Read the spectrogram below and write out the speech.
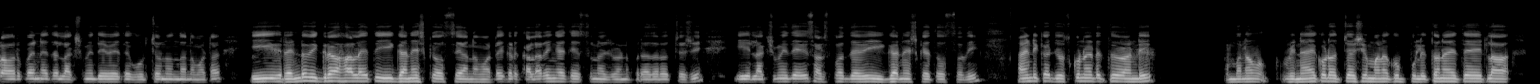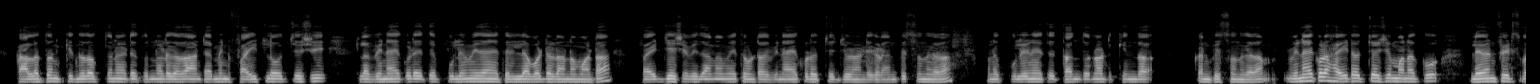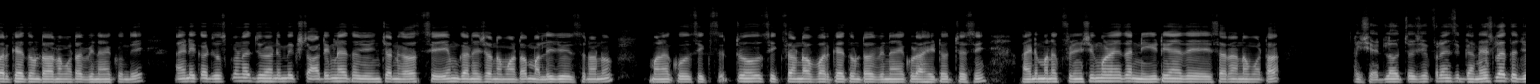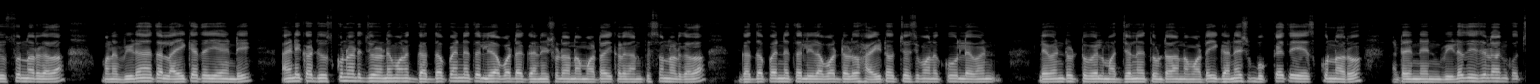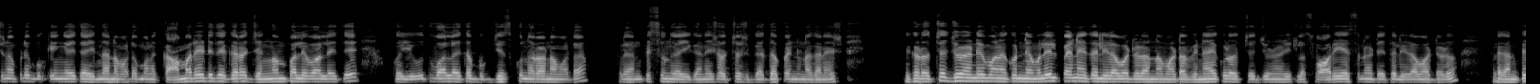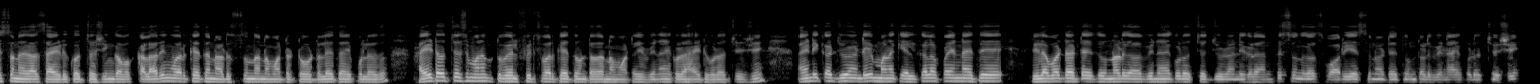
ఫ్లవర్ పైన అయితే లక్ష్మీదేవి అయితే కూర్చొని ఉందన్నమాట. ఈ రెండు విగ్రహాలు అయితే ఈ గణేష్కి వస్తాయి అన్నమాట ఇక్కడ కలరింగ్ అయితే ఇస్తున్నారు చూడండి బ్రదర్ వచ్చేసి. ఈ లక్ష్మీదేవి సరస్వతి దేవి ఈ గణేష్కి అయితే వస్తుంది. అండ్ ఇక్కడ చూసుకున్నట్టయితే చూడండి మనం వినాయకుడు వచ్చేసి మనకు పులితోనైతే ఇట్లా కాళ్ళతో కింద దొక్కుతున్నట్టు ఉన్నాడు కదా. అంటే ఐ మీన్ ఫైట్లో వచ్చేసి ఇట్లా వినాయకుడు అయితే పులి మీద అయితే నిలబడ్డాడు అనమాట ఫైట్ చేసే విధానం అయితే ఉంటుంది. వినాయకుడు వచ్చేసి చూడండి ఇక్కడ అనిపిస్తుంది కదా. మనకు పులిని అయితే తంతున్నట్టు కింద కనిపిస్తుంది కదా. వినాయకుడు హైట్ వచ్చేసి మనకు లెవెన్ ఫీట్స్ వరకు అయితే ఉంటారనమాట అనమాట వినాయకుంది అండ్ ఇక్కడ చూసుకున్నది చూడండి మీకు స్టార్టింగ్లో అయితే చూపించాను కదా సేమ్ గణేష్ అన్నమాట. మళ్ళీ చూపిస్తున్నాను. మనకు six to six and half వరకు అయితే ఉంటుంది వినాయకుడు హైట్ వచ్చేసి. అండ్ మనకు ఫినిషింగ్ కూడా అయితే నీట్గా అయితే వేసారనమాట ఈ షెడ్లో వచ్చేసి ఫ్రెండ్స్ గణేష్లో అయితే చూస్తున్నారు కదా మన వీడియో అయితే లైక్ అయితే చేయండి. అండ్ ఇక్కడ చూసుకున్నట్టు చూడండి మనకు గద్ద పైన అయితే నిలబడ్డ గణేశుడు అన్నమాట. ఇక్కడ కనిపిస్తున్నాడు కదా గద్ద పైన అయితే నిలబడ్డాడు హైట్ వచ్చేసి మనకు లెవెన్ లెవెన్ టు ట్వెల్వ్ మధ్యలో అయితే ఉంటుందన్నమాట. ఈ గణేష్ బుక్ అయితే వేసుకున్నారు. అంటే నేను వీడియో తీసడానికి వచ్చినప్పుడే బుకింగ్ అయితే అయిందన్నమాట. మన కామారెడ్డి దగ్గర జంగంపల్లి వాళ్ళైతే ఒక యూత్ వాళ్ళు అయితే బుక్ చేసుకున్నారు అన్నమాట ఇక్కడ కనిపిస్తుంది ఈ గణేష్ వచ్చేసి గద్ద పైన ఉన్న గణేష్. ఇక్కడ వచ్చేసి చూడండి మనకు నెమలీల పైన అయితే నిలబడ్డాడు అన్నమాట వినాయకుడు వచ్చేసి చూడండి ఇట్లా స్వారీ చేస్తున్నట్టు అయితే నిలబడ్డాడు ఇక్కడ కనిపిస్తున్నాయి కదా సైడ్కి వచ్చేసి ఇంకా కలరింగ్ వర్క్ అయితే నడుస్తుందన్నమాట టోటల్ అయితే అయిపోలేదు. హైట్ వచ్చేసి మనకు ట్వెల్వ్ ఫీట్స్ వరకు అయితే ఉంటుంది అన్నమాట ఈ వినాయకుడు హైట్ కూడా వచ్చేసి. అండ్ ఇక్కడ చూడండి మనకి ఎలకల పైన అయితే నిలబడ్డట్టు అయితే ఉన్నాడు కదా వినాయకుడు వచ్చేసి చూడండి ఇక్కడ అనిపిస్తుంది కదా స్వారీ చేస్తున్నట్టు అయితే ఉంటాడు వినాయకుడు వచ్చేసి.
